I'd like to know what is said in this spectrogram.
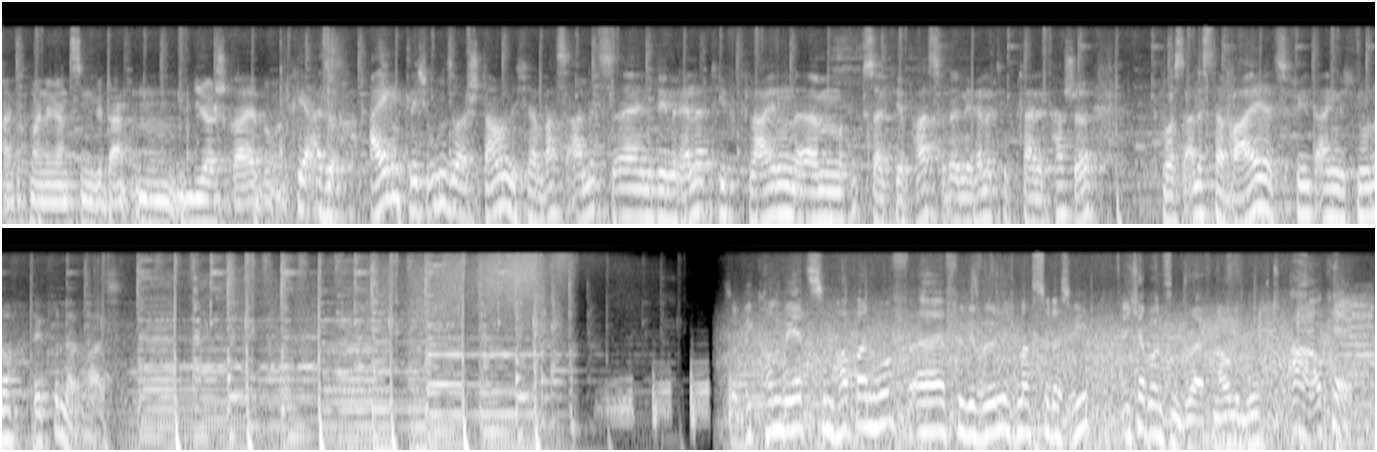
einfach meine ganzen Gedanken niederschreibe. Und Okay, also eigentlich umso erstaunlicher, was alles äh, in den relativ kleinen ähm, Rucksack hier passt oder in die relativ kleine Tasche. Du hast alles dabei, jetzt fehlt eigentlich nur noch der Gründerpreis. So, wie kommen wir jetzt zum Hauptbahnhof? Äh, für gewöhnlich machst du das wie? ich habe uns einen Drive Now gebucht. Ah, okay.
